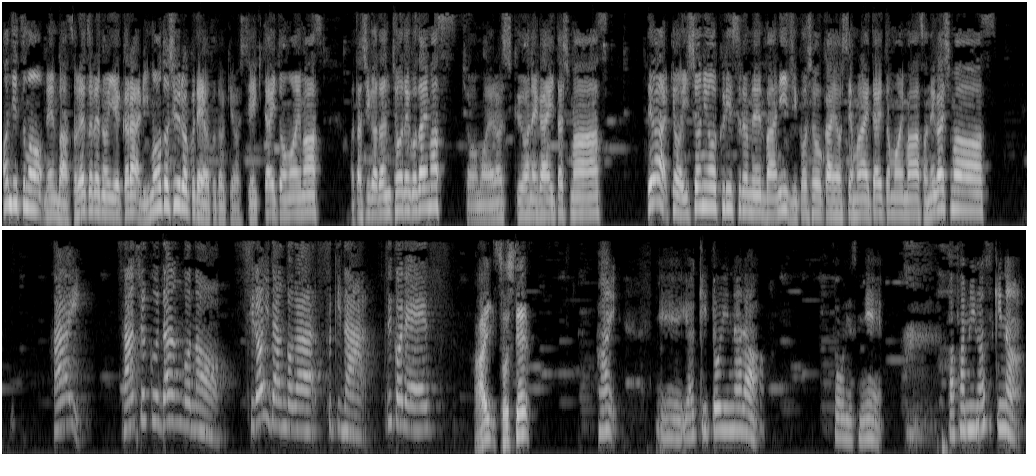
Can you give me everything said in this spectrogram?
本日もメンバーそれぞれの家からリモート収録でお届けをしていきたいと思います。私が団長でございます。今日もよろしくお願いいたします。では、今日一緒にお送りするメンバーに自己紹介をしてもらいたいと思います。お願いします。はい。三色団子の白い団子が好きなチコです。はい、そして、はい。えー、焼き鳥なら、そうですね。ささみが好きな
